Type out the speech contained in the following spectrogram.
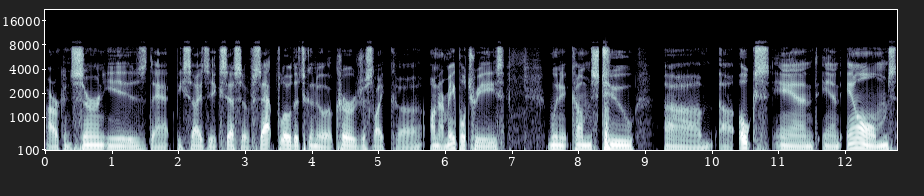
Our concern is that besides the excessive sap flow that's going to occur just like uh, on our maple trees, when it comes to um, uh, oaks and and elms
